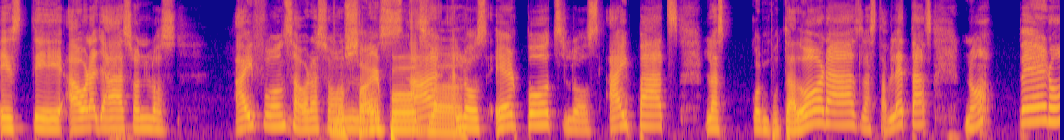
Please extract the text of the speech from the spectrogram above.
Este, ahora ya son los iPhones, ahora son Los los, iPods, la- los AirPods, los iPads, las computadoras, las tabletas, ¿no? Pero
